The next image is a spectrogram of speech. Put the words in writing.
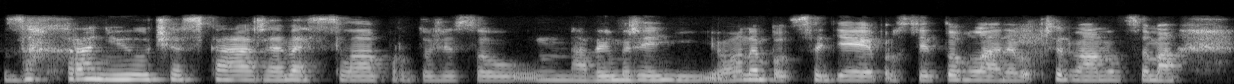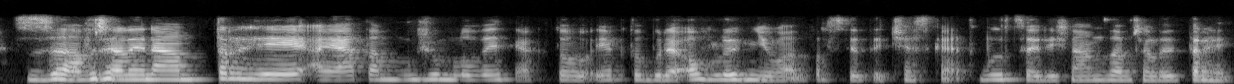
zachraňuju česká řemesla, protože jsou na vymření, jo? nebo se děje prostě tohle, nebo před Vánocema zavřeli nám trhy a já tam můžu mluvit, jak to, jak to bude ovlivňovat prostě ty české tvůrce, když nám zavřeli trhy.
